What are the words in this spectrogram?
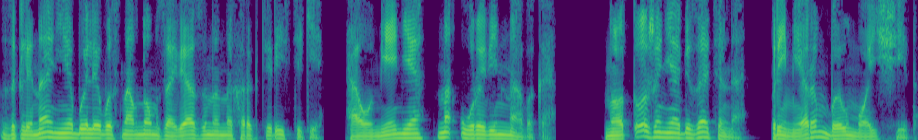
заклинания были в основном завязаны на характеристики, а умения на уровень навыка. Но тоже не обязательно, примером был мой щит.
